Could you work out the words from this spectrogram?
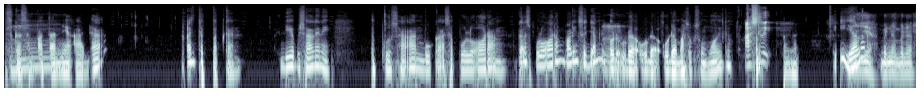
Terus kesempatannya Oh. ada, kan cepet kan. Dia misalnya nih, perusahaan buka 10 orang, kan 10 orang paling sejam juga udah Hmm. udah udah udah masuk semua itu. Asli. Iyalah, Iya, bener-bener.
